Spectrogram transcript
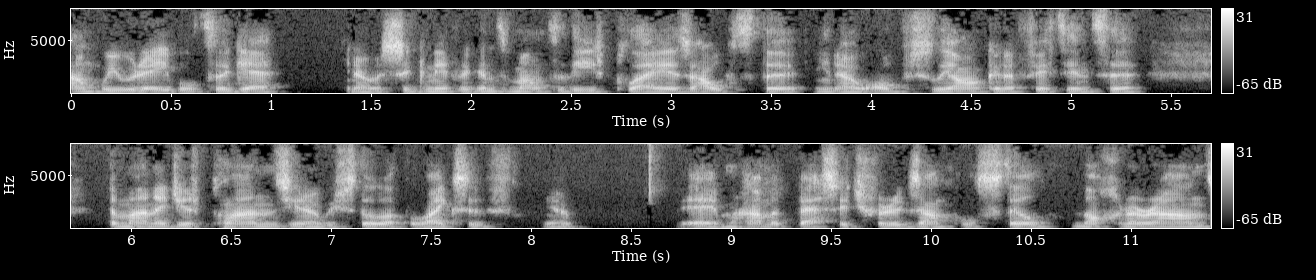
and we were able to get you know a significant amount of these players out that you know obviously aren't going to fit into the manager's plans. You know, we've still got the likes of you know uh, Mohamed Besic, for example, still knocking around.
